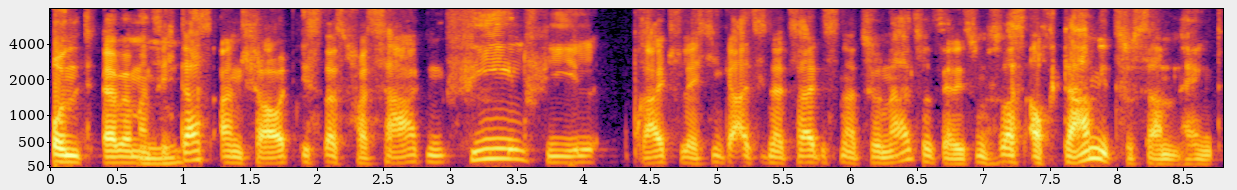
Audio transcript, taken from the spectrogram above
Und äh, wenn man mhm. sich das anschaut, ist das Versagen viel, viel breitflächiger als in der Zeit des Nationalsozialismus, was auch damit zusammenhängt,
